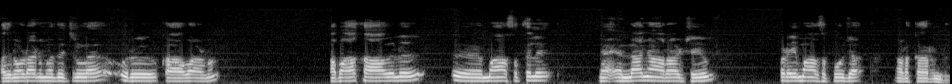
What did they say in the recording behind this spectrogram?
അതിനോടനുബന്ധിച്ചുള്ള ഒരു കാവാണ്. അപ്പോൾ ആ കാവിൽ മാസത്തിൽ എല്ലാ ഞായറാഴ്ചയും ഇവിടെ ഈ മാസപൂജ നടക്കാറുണ്ട്.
